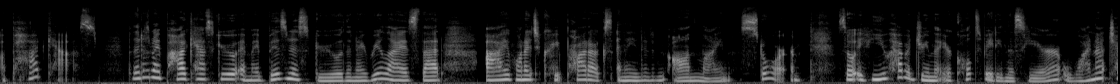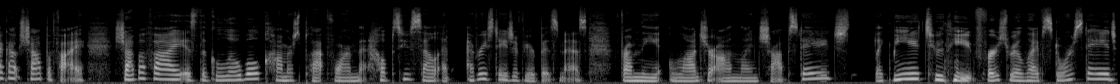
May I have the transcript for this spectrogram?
a podcast. But then as my podcast grew and my business grew, then I realized that I wanted to create products and I needed an online store. So if you have a dream that you're cultivating this year, why not check out Shopify? Shopify is the global commerce platform that helps you sell at every stage of your business, from the launch your online shop stage like me to the first real life store stage,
